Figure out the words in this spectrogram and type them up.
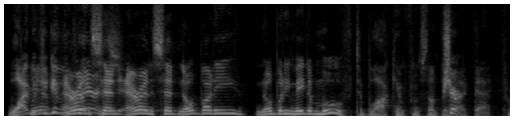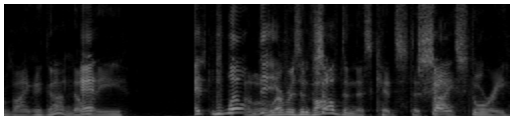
Why would yeah. you give him Aaron clearance? said Aaron said nobody nobody made a move to block him from something sure. like that, from buying a gun. Nobody. And, it, well, whoever's involved so, in this kid's this so guy's story.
